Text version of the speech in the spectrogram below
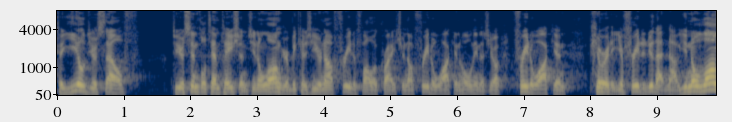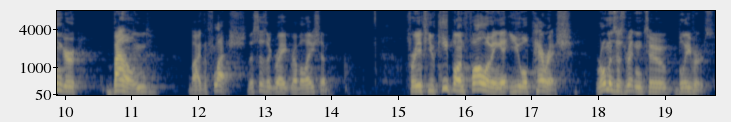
to yield yourself to your sinful temptations. You no longer, because you're now free to follow Christ. You're now free to walk in holiness. You're free to walk in purity. You're free to do that now. You're no longer bound by the flesh. This is a great revelation. For if you keep on following it, you will perish. Romans is written to believers.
